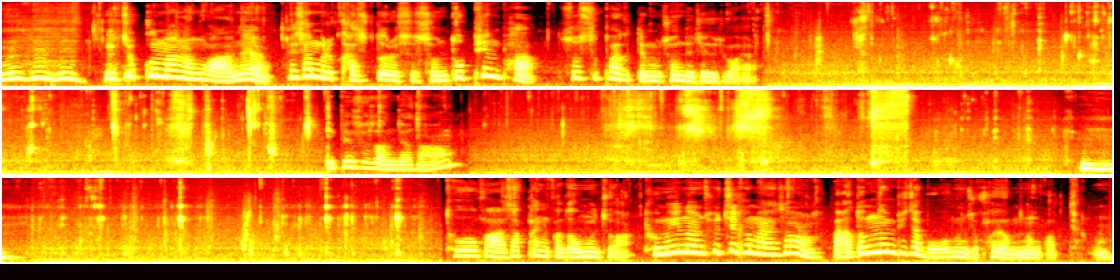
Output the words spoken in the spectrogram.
음흠흠. 이 조그만한 거 안에 해산물이 가득 들어있어서 전 토핑파 소스파기 때문에 전데 되게 좋아요 디핑 소스 얹어서 음. 도우가 아삭하니까 너무 좋아 도미노는 솔직히 말해서 맛없는 피자 먹어본 적 거의 없는 것 같아 음.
